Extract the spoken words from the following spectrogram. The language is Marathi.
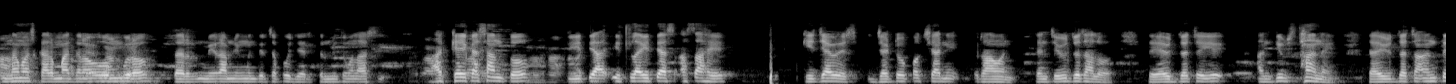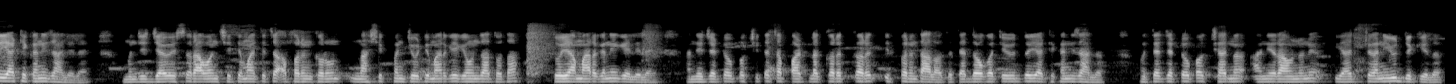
नमस्कार माझं नाव ओम गुरव तर मी रामलिंग मंदिरचा पुजारी. तर मी तुम्हाला अशी आख्यायिका सांगतो की त्या इथला इतिहास असा आहे की ज्यावेळेस जटो पक्ष आणि रावण त्यांचं युद्ध झालं तर या युद्धाचं हे अंतिम स्थान आहे. त्या युद्धाचा अंत या ठिकाणी झालेला आहे. म्हणजे ज्यावेळेस रावण सीतेमातेचं अपहरण करून नाशिक पंचवटी मार्गे घेऊन जात होता तो या मार्गाने गेलेला आहे. आणि जटो पक्षी त्याचा पाठलाग करत करत इथपर्यंत आला होता. त्या दोघांचे युद्ध या ठिकाणी झालं. मग त्या जटो पक्षानं आणि रावणाने या ठिकाणी युद्ध केलं.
